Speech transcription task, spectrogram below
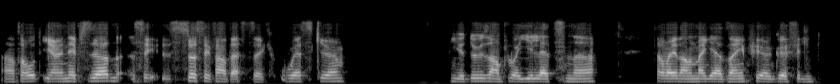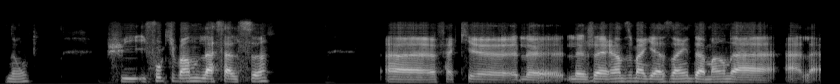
Entre autres, il y a un épisode, ça c'est fantastique, où est-ce que il y a deux employés latinas qui travaillent dans le magasin, puis un gars filipino. Puis il faut qu'ils vendent de la salsa. Euh, fait que euh, le, le gérant du magasin demande à, à la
